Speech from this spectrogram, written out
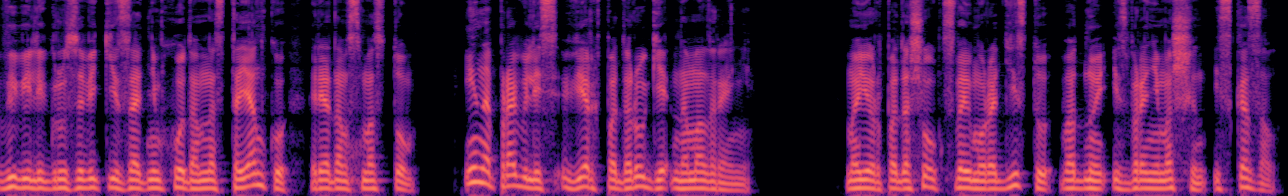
вывели грузовики задним ходом на стоянку рядом с мостом и направились вверх по дороге на Малрене. Майор подошел к своему радисту в одной из бронемашин и сказал,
